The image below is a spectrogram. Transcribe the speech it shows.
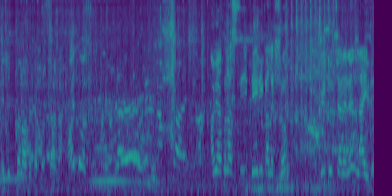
বেশিক্ষণ অপেক্ষা করতে হয় না। আমি এখন আসছি ডেইরি কালেকশন ইউটিউব চ্যানেলে লাইভে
